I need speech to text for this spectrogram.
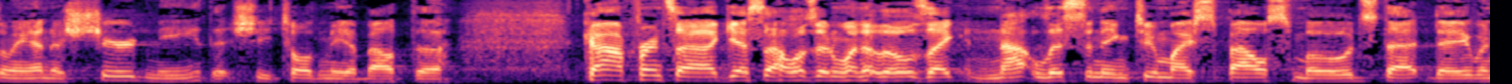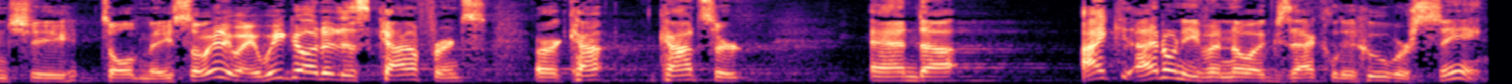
Anne, assured me that she told me about the conference. I guess I was in one of those like not listening to my spouse modes that day when she told me. So anyway, we go to this conference or con- concert, and uh, I, I don't even know exactly who we're seeing.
